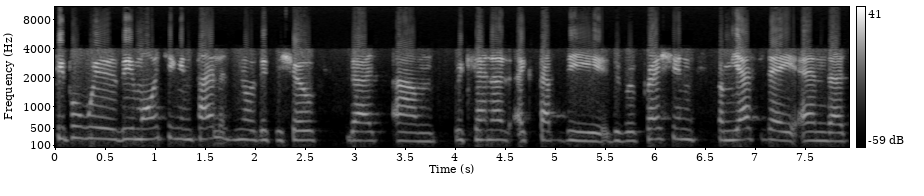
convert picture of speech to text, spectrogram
people will be marching in silence in order to show that um, we cannot accept the, the repression from yesterday and that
